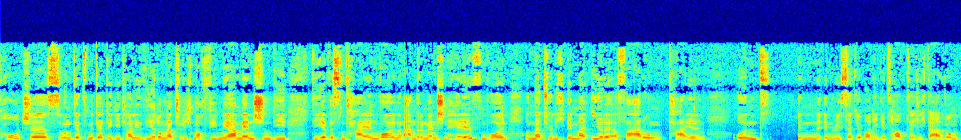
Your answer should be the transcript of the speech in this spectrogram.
Coaches und jetzt mit der Digitalisierung natürlich noch viel mehr Menschen, die, die ihr Wissen teilen wollen und anderen Menschen helfen wollen und natürlich immer ihre Erfahrungen teilen. Und in, in Reset Your Body geht es hauptsächlich darum,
